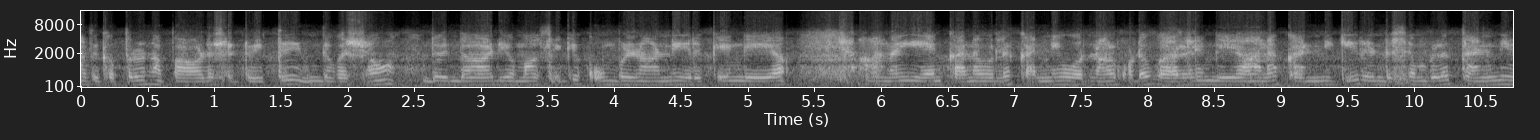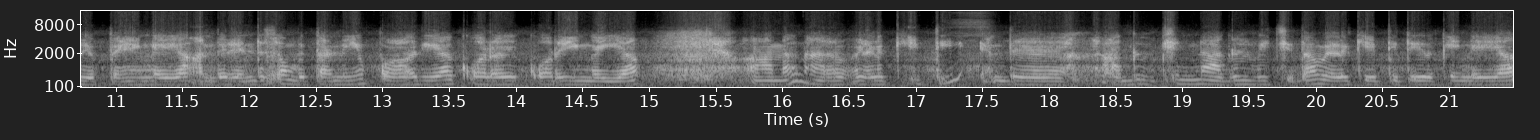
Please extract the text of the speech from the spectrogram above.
அதுக்கப்புறம் நான் பாவாடை ஷர்ட் வைத்து இந்த வருஷம் இந்த இந்த ஆடி அமாவாசைக்கு கும்பிடலான்னு இருக்கேங்கய்யா. ஆனால் என் கனவுல கண்ணி ஒரு நாள் கூட வரலைங்கய்யா. ஆனால் கண்ணிக்கு ரெண்டு செம்பில் தண்ணி வைப்பேங்கய்யா. அந்த ரெண்டு செம்பு தண்ணியும் பாதியாக குறை குறையுங்கய்யா. ஆனால் நான் விளக்கேற்றி இந்த அகில் சின்ன அகல் வச்சு தான் விளக்கேற்றிட்டு இருக்கேங்கய்யா.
